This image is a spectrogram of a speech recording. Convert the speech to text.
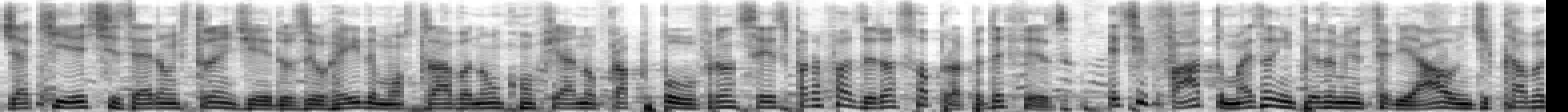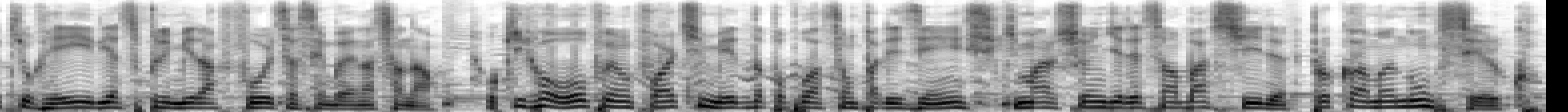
já que estes eram estrangeiros e o rei demonstrava não confiar no próprio povo francês para fazer a sua própria defesa. Esse fato, mais a limpeza ministerial, indicava que o rei iria suprimir a força da Assembleia Nacional. O que rolou foi um forte medo da população parisiense que marchou em direção à Bastilha, proclamando um cerco.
